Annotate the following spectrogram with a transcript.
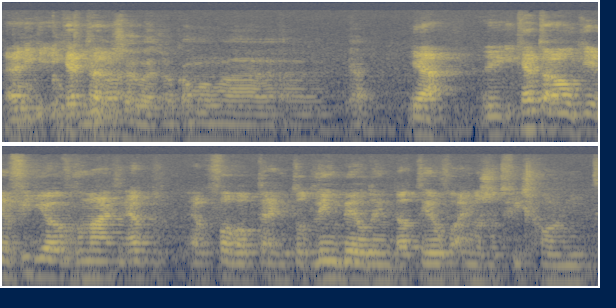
Ik, ik heb daar, zo, is ook allemaal, ja. ja, ik, heb daar al een keer een video over gemaakt. In elk, elk geval wel betrekking tot linkbuilding. Dat heel veel Engels advies gewoon niet,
